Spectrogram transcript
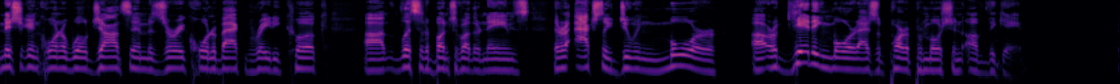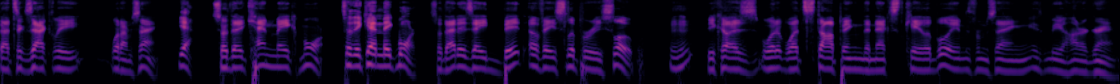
Michigan corner Will Johnson, Missouri quarterback Brady Cook, uh, listed a bunch of other names that are actually doing more uh, or getting more as a part of promotion of the game. That's exactly what I'm saying. Yeah. So they can make more. So they can make more. So that is a bit of a slippery slope Mhm. because what what's stopping the next Caleb Williams from saying it's going to be a hundred grand?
